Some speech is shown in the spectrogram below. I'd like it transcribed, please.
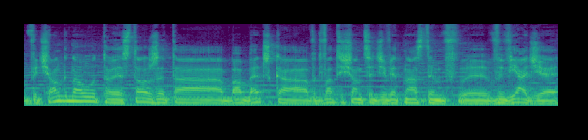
wyciągnął, to jest to, że ta babeczka w 2019 w y, wywiadzie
